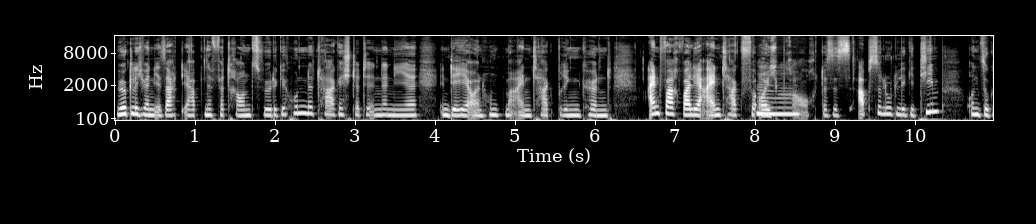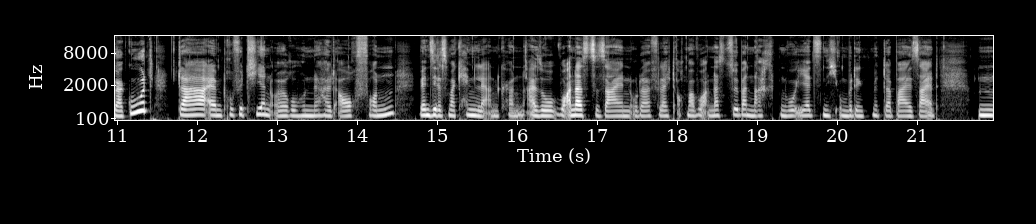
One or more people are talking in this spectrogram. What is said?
wirklich, wenn ihr sagt, ihr habt eine vertrauenswürdige Hundetagesstätte in der Nähe, in der ihr euren Hund mal einen Tag bringen könnt. Einfach weil ihr einen Tag für mhm. euch braucht. Das ist absolut legitim und sogar gut. Da ähm, profitieren eure Hunde halt auch von, wenn sie das mal kennenlernen können. Also woanders zu sein oder vielleicht auch mal woanders zu übernachten, wo ihr jetzt nicht unbedingt mit dabei seid. Mm,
